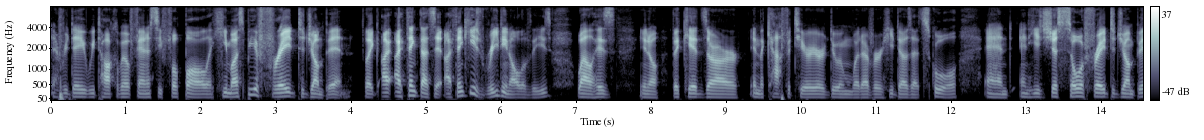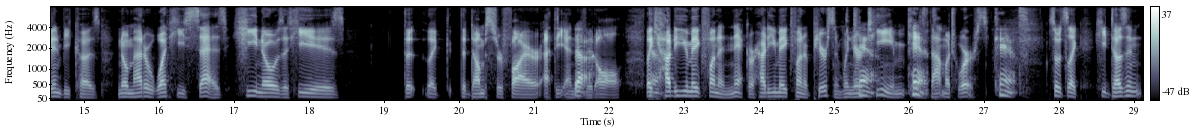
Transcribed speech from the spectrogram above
every day we talk about fantasy football like he must be afraid to jump in like i i think that's it i think he's reading all of these while his you know the kids are in the cafeteria or doing whatever he does at school and and he's just so afraid to jump in because no matter what he says he knows that he is the like the dumpster fire at the end of it all like Yeah. how do you make fun of nick or how do you make fun of pearson when your Can't. team is Can't. that much worse Can't. so it's like he doesn't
